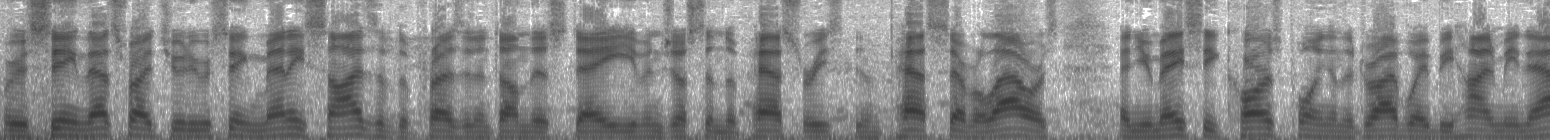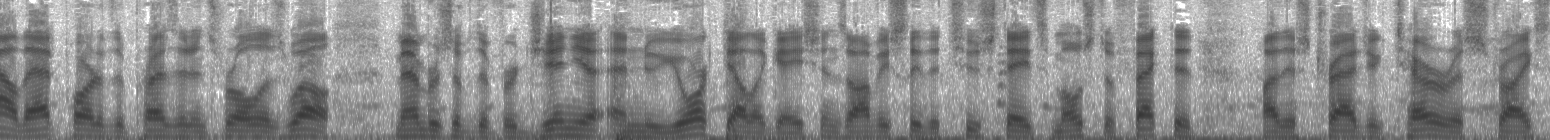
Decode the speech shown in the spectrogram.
We're seeing, that's right, Judy, we're seeing many sides of the president on this day, even just in the past, in the past several hours. And you may see cars pulling in the driveway behind me now, that part of the president's role as well. Members of the Virginia and New York delegations, obviously the two states most affected by this tragic terrorist strikes,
